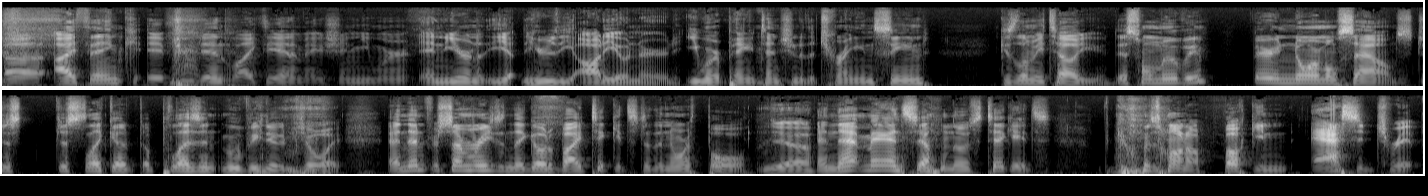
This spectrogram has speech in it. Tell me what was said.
Uh, I think if you didn't like the animation, you weren't, and you're you're the audio nerd. You weren't paying attention to the train scene, because let me tell you, this whole movie very normal sounds, just just like a, a pleasant movie to enjoy. and then for some reason they go to buy tickets to the North Pole, Yeah. and that man selling those tickets goes on a fucking acid trip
